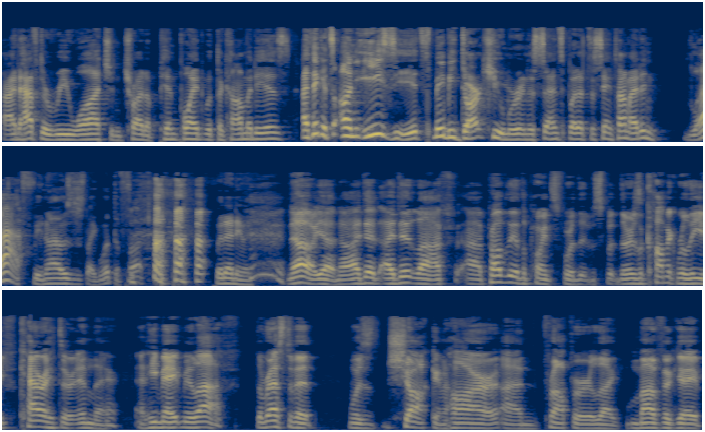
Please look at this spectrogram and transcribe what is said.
I'd have to rewatch and try to pinpoint what the comedy is, I think it's uneasy. It's maybe dark humor in a sense, but at the same time, I didn't laugh. You know, I was just like, what the fuck? but anyway. No, yeah, no, I did, I did laugh. Uh, probably at the points for this, but there's a comic relief character in there, and he made me laugh. The rest of it was shock and horror and proper like mouth agape.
